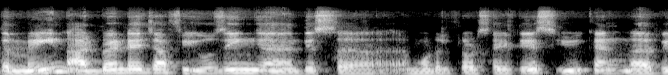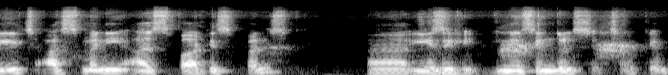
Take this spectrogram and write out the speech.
the main advantage of using uh, this uh, Moodle Cloud site is you can uh, reach as many as participants uh, easily in a single stitch. Okay.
